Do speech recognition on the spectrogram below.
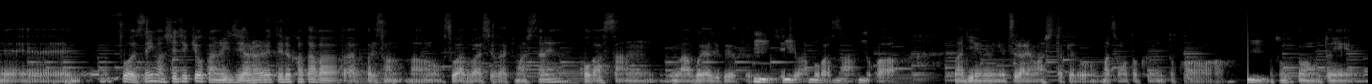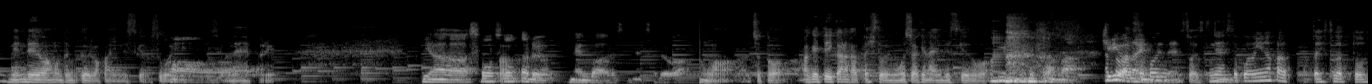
えーそうですね今 CTO 協会の理事やられてる方々やっぱりさんあのすごいアドバイスいただきましたね。小賀さん今 VOYAGE GROUP うん CTO の古賀さんとか、まあ、 DMM に移られましたけど松本君とか、うん。松本君は本当に年齢は本当に僕より若いんですけどすごいですよねやっぱり。いやー、そうそうたるメンバーですね、それは。まあ、ちょっと上げていかなかった人に申し訳ないんですけど、まあまあ、キリはないんでね。そうですね、うんそこにいなかった人だと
